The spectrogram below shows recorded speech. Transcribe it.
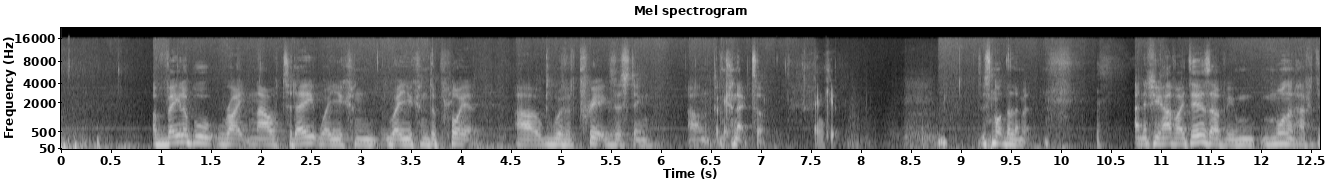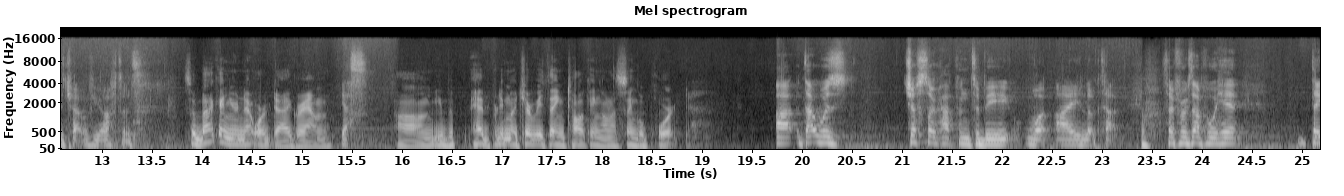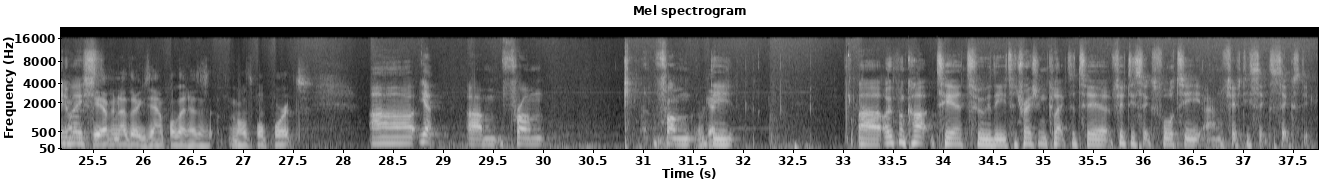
available right now today, where you can where you can deploy it uh, with a pre-existing um, connector. Thank you. It's not the limit. And if you have ideas, I'll be more than happy to chat with you afterwards. So back in your network diagram, Yes. um, you had pretty much everything talking on a single port. Uh, that was just so happened to be what I looked at. So, for example, here, database. Do you have another example that has multiple ports? Uh, yeah, um, from from Okay. the uh, OpenCart tier to the Tetration Collector tier, 5640 and 5660.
